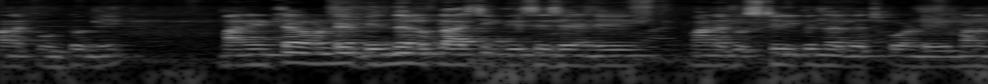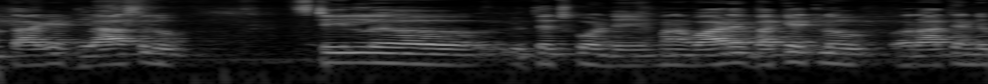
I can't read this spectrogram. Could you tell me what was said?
మనకు ఉంటుంది. మన ఇంట్లో ఉండే బిందెలు ప్లాస్టిక్ తీసేసేయండి మనకు స్టీల్ బిందెలు తెచ్చుకోండి మనం తాగే గ్లాసులు స్టీల్ తెచ్చుకోండి మనం వాడే బకెట్లు రాతండి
